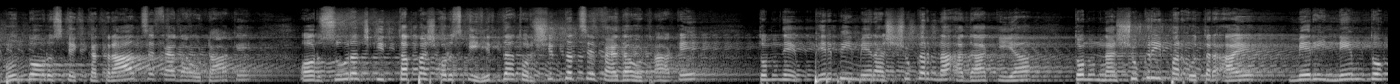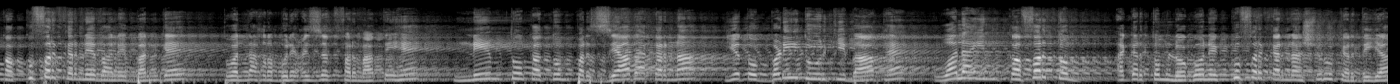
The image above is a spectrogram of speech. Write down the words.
बूंदों और उसके कतरात से फ़ायदा उठा के और सूरज की तपश और उसकी हिद्दत और शिद्दत से फ़ायदा उठा के तुमने फिर भी मेरा शुक्र ना अदा किया, तुम ना शुक्री पर उतर आए, मेरी नेमतों का कुफर करने वाले बन गए। तो अल्लाह रब्बुल इज़्ज़त फरमाते हैं, नेमतों का तुम पर ज़्यादा करना, ये तो बड़ी दूर की बात है। वाला इन कफर तुम अगर तुम लोगों ने कुफर करना शुरू कर दिया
